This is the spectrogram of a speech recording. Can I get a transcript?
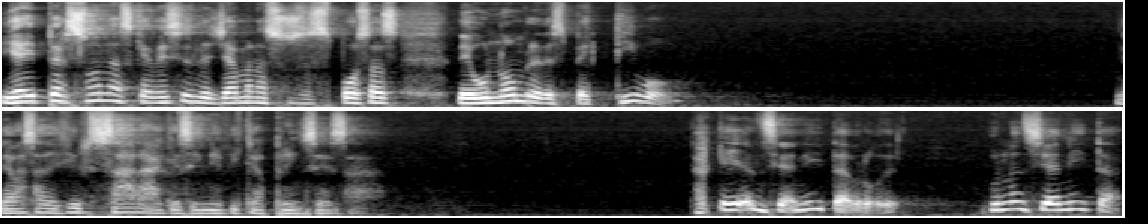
Y hay personas que a veces les llaman a sus esposas de un nombre despectivo. Le vas a decir Sara, que significa princesa. Aquella ancianita, brother. Una ancianita.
